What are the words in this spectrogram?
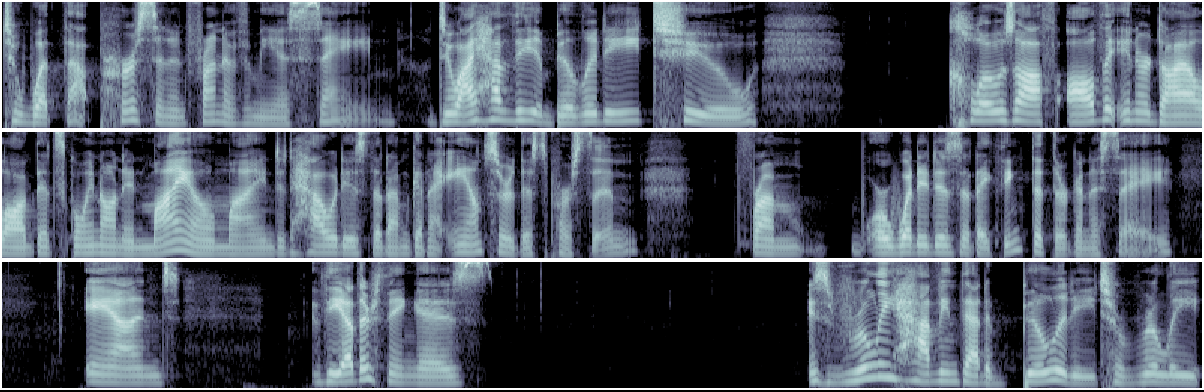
to what that person in front of me is saying. Do I have the ability to close off all the inner dialogue that's going on in my own mind and how it is that I'm going to answer this person from or what it is that I think that they're going to say? And the other thing is is really having that ability to really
